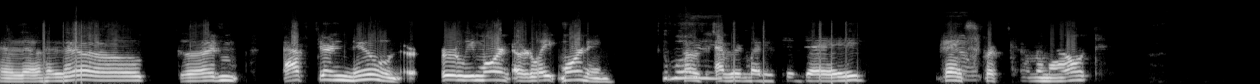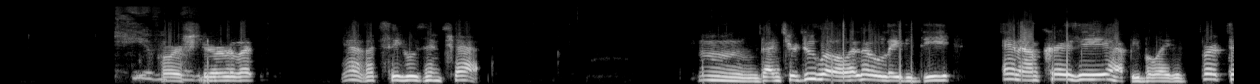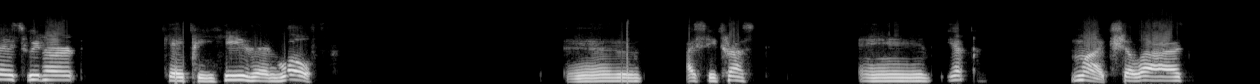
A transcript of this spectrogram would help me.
Hello, hello. Good afternoon, early morning, or late morning. Good How's morning. everybody today? Thanks for coming out. hey For sure. Let's, yeah, let's see who's in chat. Hmm, Venture Dulo. Hello, Lady D. And I'm crazy. Happy belated birthday, sweetheart. KP Heathen Wolf. And I see Trust. And yep, Mike Shalat.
